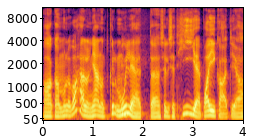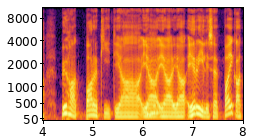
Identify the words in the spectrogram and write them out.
aga mulle vahel on jäänud küll mulje, et äh, sellised hiiepaigad ja pühad pargid ja, ja mm, -hmm. ja, ja erilised paigad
